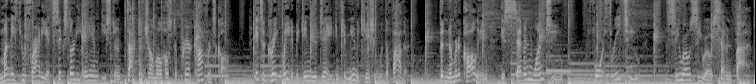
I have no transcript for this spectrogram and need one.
Monday through Friday at 6:30 a.m. Eastern, Dr. Jomo hosts a prayer conference call. It's a great way to begin your day in communication with the Father. The number to call in is 712-432-0075.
